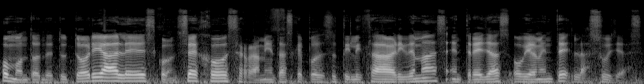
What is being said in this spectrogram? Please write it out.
un montón de tutoriales, consejos, herramientas que puedes utilizar y demás, entre ellas obviamente las suyas.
